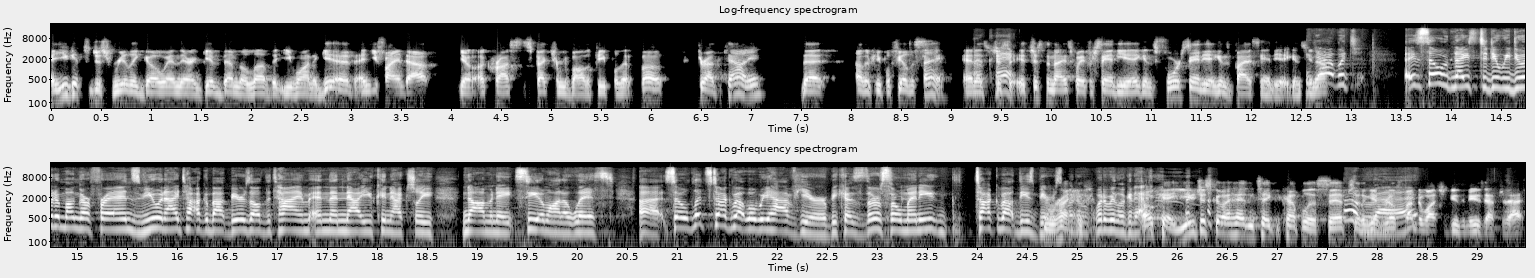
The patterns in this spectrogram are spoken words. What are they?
And you get to just really go in there and give them the love that you want to give. And you find out, you know, across the spectrum of all the people that vote throughout the county that other people feel the same. And okay. it's just, it's just a nice way for San Diegans, for San Diegans, by San Diegans, you know? Yeah, which it's so nice to do. We do it among our friends. You and I talk about beers all the time, and then now you can actually nominate, see them on a list. Uh, so let's talk about what we have here because there's so many. Talk about these beers. Right. What, are, what, are, we looking at? Okay, you just go ahead and take a couple of sips. It'll get real fun to watch you do the news after that.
